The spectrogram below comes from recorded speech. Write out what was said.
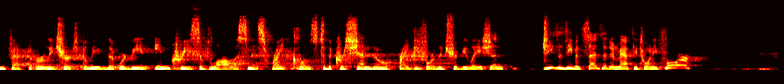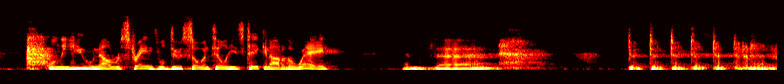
In fact, the early church believed that would be an increase of lawlessness right close to the crescendo, right before the tribulation. Jesus even says it in Matthew 24. Only he who now restrains will do so until he's taken out of the way. And then, dun, dun, dun,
